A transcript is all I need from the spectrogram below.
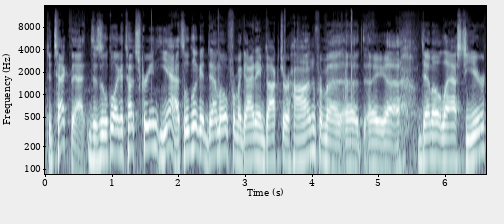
detect that. Does it look like a touch screen? Yeah, it looks like a demo from a guy named Dr. Han from a, a, a, a, uh, demo last year.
